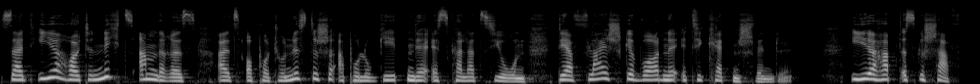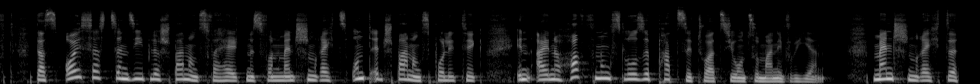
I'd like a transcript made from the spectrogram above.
seid ihr heute nichts anderes als opportunistische Apologeten der Eskalation, der fleischgewordene Etikettenschwindel. Ihr habt es geschafft, das äußerst sensible Spannungsverhältnis von Menschenrechts- und Entspannungspolitik in eine hoffnungslose Pattsituation zu manövrieren. Menschenrechte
